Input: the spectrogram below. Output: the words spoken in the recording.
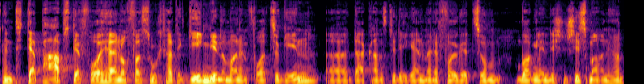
Und der Papst, der vorher noch versucht hatte, gegen die Normannen vorzugehen, äh, da kannst du dir gerne meine Folge zum morgenländischen Schisma anhören,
